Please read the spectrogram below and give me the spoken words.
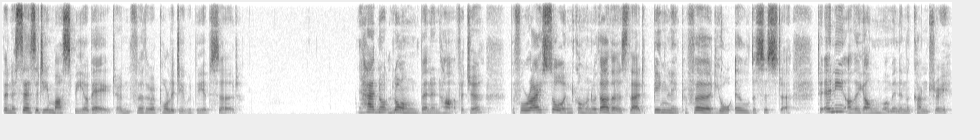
The necessity must be obeyed, and further apology would be absurd. I had not long been in Hertfordshire before I saw, in common with others, that Bingley preferred your elder sister to any other young woman in the country.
